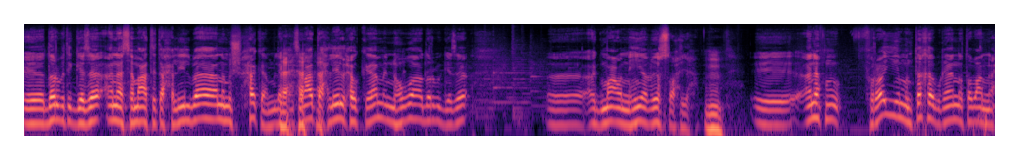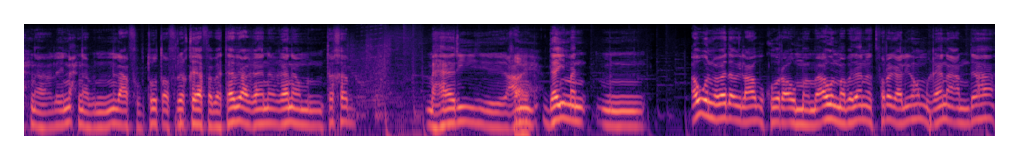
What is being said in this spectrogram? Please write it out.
آه، ضربة الجزاء أنا سمعت تحليل بقى أنا مش حكم لكن سمعت تحليل الحكام إن هو ضربة جزاء اجمعوا إن هي غير. إيه، أنا في في رأيي منتخب غانا طبعا إحنا لأن إحنا بنلعب في بطولة أفريقيا فبتابع غانا غانا منتخب مهاري عن. دايما من أول ما بدأوا يلعبوا كورة أو ما أول ما بدأنا نتفرج عليهم غانا عندها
